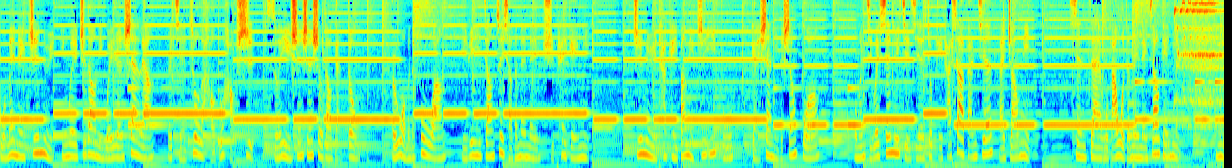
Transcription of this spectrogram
我妹妹织女因为知道你为人善良，而且做了好多好事，所以深深受到感动。而我们的父王也愿意将最小的妹妹许配给你。织女，她可以帮你织衣服，改善你的生活。我们几位仙女姐姐就陪她下凡间来找你。现在我把我的妹妹交给你，你以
